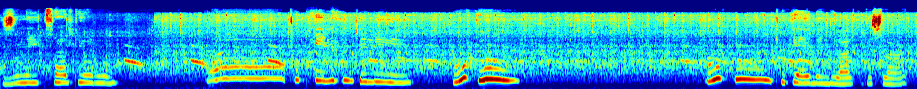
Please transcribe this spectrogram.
Hızını yükseltiyorum. Aa, çok eğlenceli. Uhu. Uhu. Çok eğlenceli arkadaşlar.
